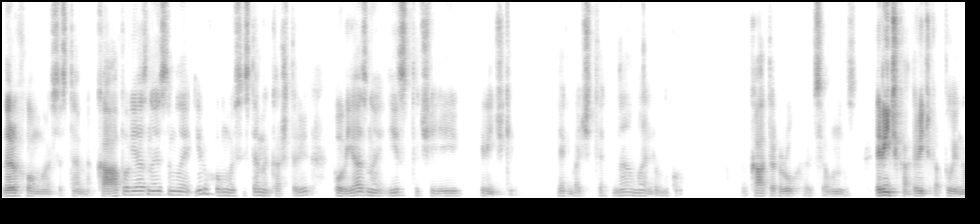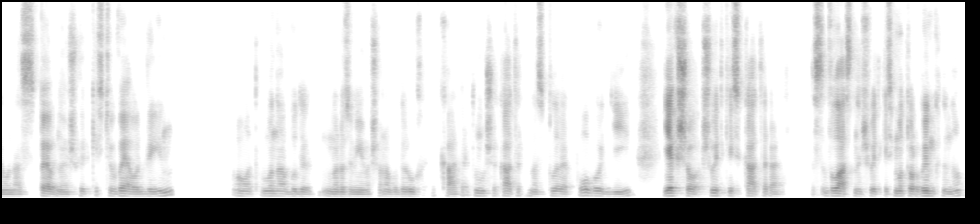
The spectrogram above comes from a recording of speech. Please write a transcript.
Нерухомої системи К пов'язаної з землею і рухомої системи К4 пов'язаної із течією річки. Як бачите на малюнку. Катер рухається у нас. Річка, річка плине у нас з певною швидкістю V1. От, вона буде, ми розуміємо, що вона буде рухати катер, тому що катер у нас пливе по воді. Якщо швидкість катера, власне, швидкість мотор вимкнено,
